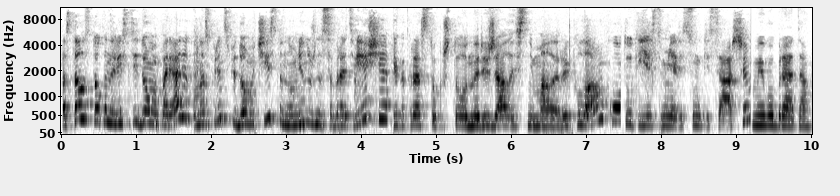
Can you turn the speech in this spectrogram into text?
Осталось только навести дома порядок. У нас, в принципе, дома чисто, но мне нужно собрать вещи. Я как раз только что наряжалась, снимала рекламку. Тут есть у меня рисунки Саши, моего брата.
